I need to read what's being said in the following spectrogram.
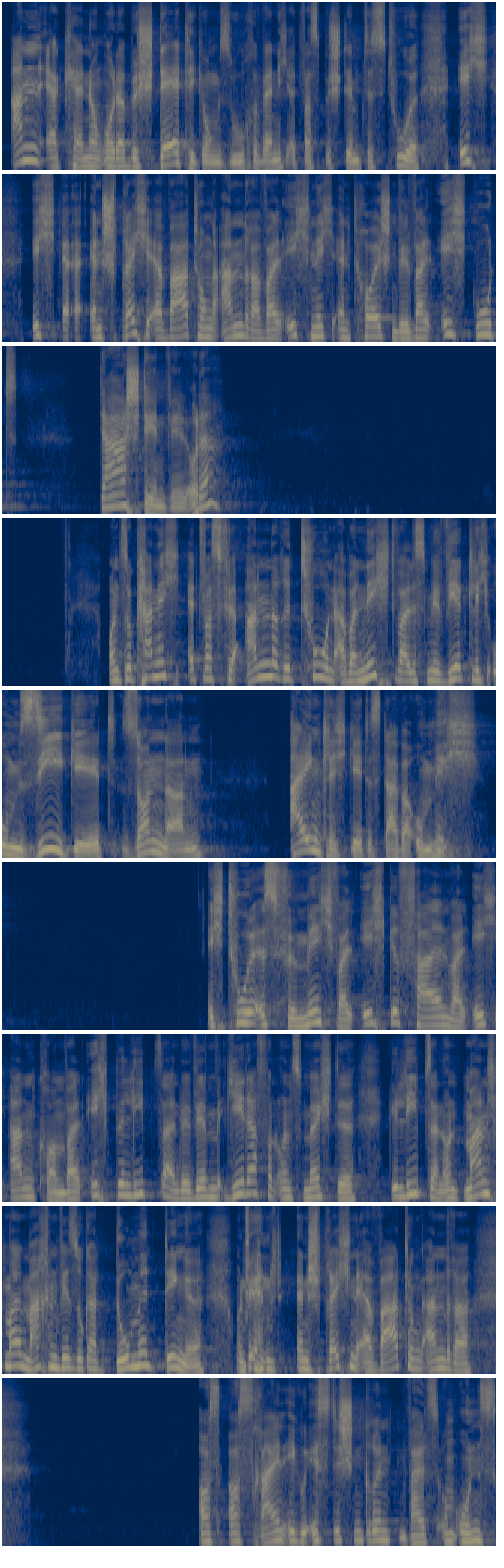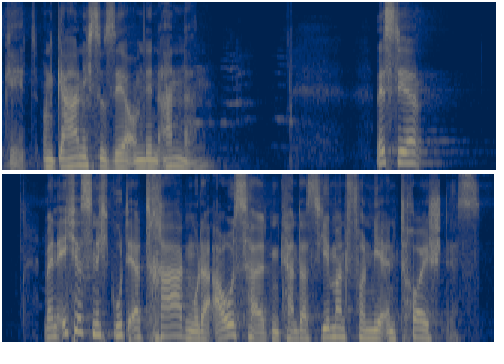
Anerkennung oder Bestätigung suche, wenn ich etwas Bestimmtes tue. Ich, ich entspreche Erwartungen anderer, weil ich nicht enttäuschen will, weil ich gut dastehen will, oder? Und so kann ich etwas für andere tun, aber nicht, weil es mir wirklich um sie geht, sondern eigentlich geht es dabei um mich. Ich tue es für mich, weil ich gefallen, weil ich ankomme, weil ich beliebt sein will. Wir, jeder von uns möchte geliebt sein. Und manchmal machen wir sogar dumme Dinge und wir entsprechen Erwartungen anderer aus, aus rein egoistischen Gründen, weil es um uns geht und gar nicht so sehr um den anderen. Wisst ihr, wenn ich es nicht gut ertragen oder aushalten kann, dass jemand von mir enttäuscht ist,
